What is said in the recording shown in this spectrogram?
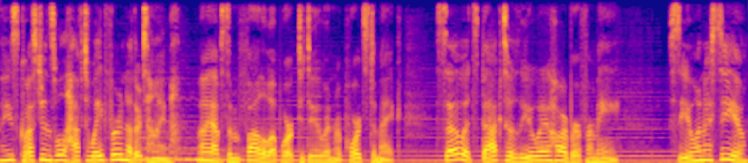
these questions will have to wait for another time. I have some follow-up work to do and reports to make. So it's back to Liyue Harbor for me. See you when I see you.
